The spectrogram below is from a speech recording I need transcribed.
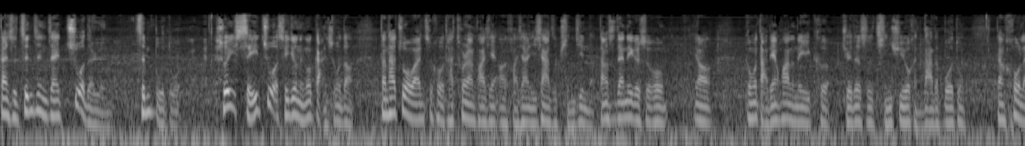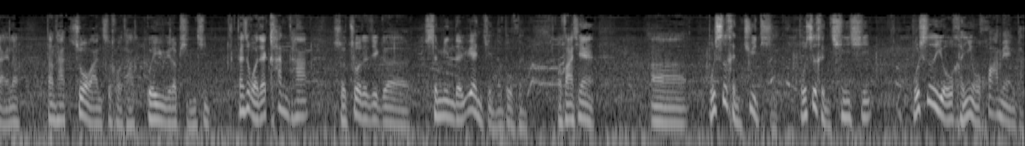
但是真正在做的人真不多。所以谁做谁就能够感受到，当他做完之后，他突然发现啊，好像一下子平静了。当时在那个时候要跟我打电话的那一刻，觉得是情绪有很大的波动。但后来呢，当他做完之后，他归于了平静。但是我在看他所做的这个生命的愿景的部分，我发现啊，不是很具体，不是很清晰。不是有很有画面感，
